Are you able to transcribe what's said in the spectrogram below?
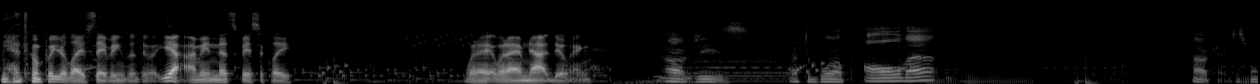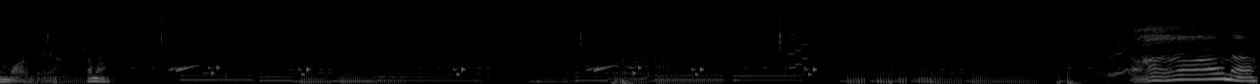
Yeah, don't put your life savings into it. Yeah, I mean that's basically what I what I am not doing. Oh, jeez. I have to blow up all that? Okay, just one more will do. Come on. Oh, no.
